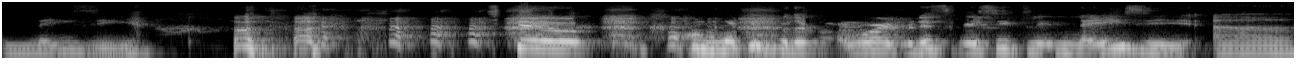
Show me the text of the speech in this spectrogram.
lazy to I'm looking for the right word, but it's basically lazy. Uh,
